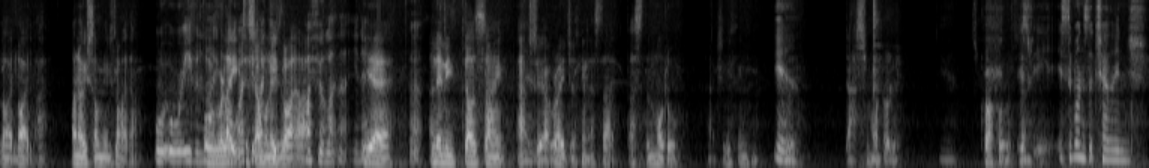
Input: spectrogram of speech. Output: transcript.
like like that. I know someone who's like that. Or, or even Or like, related oh, to could- someone could- who's like that. I feel like that, you know. Yeah. But And then he does something absolutely outrageous. I think that's that. That's the model. Actually, thinking yeah, that's model. Yeah. It's proper. isn't it's it's the ones that challenge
